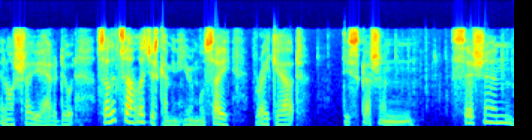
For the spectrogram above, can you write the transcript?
And I'll show you how to do it. So let's uh, let's just come in here and we'll say breakout discussion session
